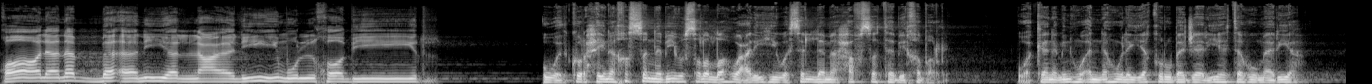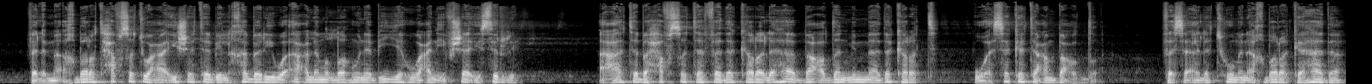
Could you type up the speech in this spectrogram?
قال نبأني العليم الخبير. واذكر حين خص النبي صلى الله عليه وسلم حفصة بخبر وكان منه أنه لن يقرب جاريته ماريه فلما أخبرت حفصة عائشة بالخبر وأعلم الله نبيه عن إفشاء سره عاتب حفصة فذكر لها بعضا مما ذكرت وسكت عن بعض فسألته من أخبرك هذا؟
